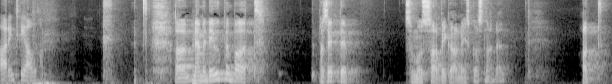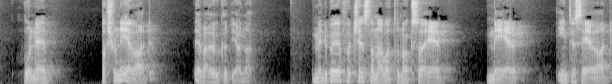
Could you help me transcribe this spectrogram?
har inte vi alla. Uh, nej, men det är uppenbart på sättet som hon sa begravningskostnaden att hon är passionerad över uglebjörnar. Men du börjar få känslan av att hon också är mer intresserad,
